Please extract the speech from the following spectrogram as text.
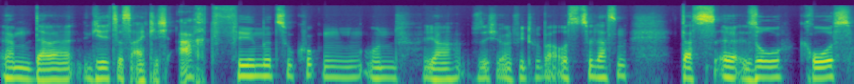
Ähm, da gilt es eigentlich acht Filme zu gucken und ja, sich irgendwie drüber auszulassen. Das äh, so groß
